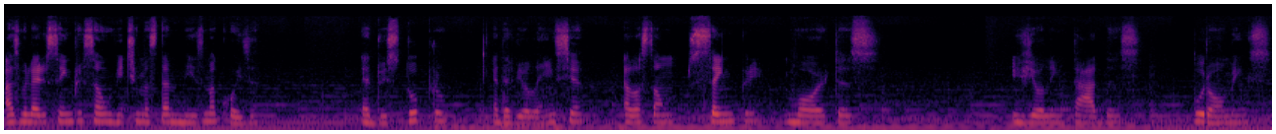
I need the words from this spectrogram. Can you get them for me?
as mulheres sempre são vítimas da mesma coisa. É do estupro, é da violência, elas são sempre mortas e violentadas por homens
